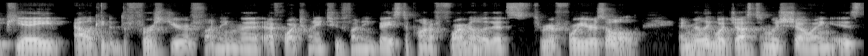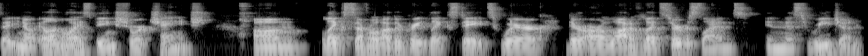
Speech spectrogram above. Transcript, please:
EPA allocated the first year of funding, the FY22 funding, based upon a formula that's three or four years old. And really, what Justin was showing is that you know Illinois is being shortchanged, um, like several other Great Lakes states, where there are a lot of lead service lines in this region,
